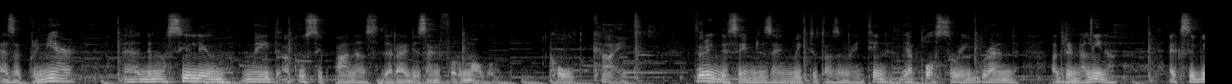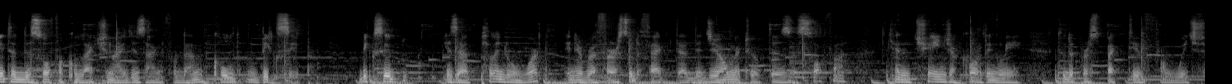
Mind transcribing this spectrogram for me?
as a premiere uh, the mycelium-made acoustic panels that I designed for Mogu, called Kite. During the same Design Week 2019, the upholstery brand Adrenalina exhibited the sofa collection I designed for them called Big Sip. Big Sip is a palindrome word and it refers to the fact that the geometry of this sofa can change accordingly to the perspective from which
